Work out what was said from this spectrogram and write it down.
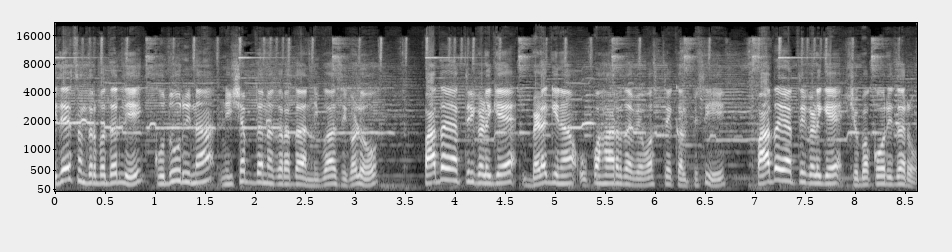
ಇದೇ ಸಂದರ್ಭದಲ್ಲಿ ಕುದೂರಿನ ನಿಶಬ್ದ ನಗರದ ನಿವಾಸಿಗಳು ಪಾದಯಾತ್ರಿಗಳಿಗೆ ಬೆಳಗಿನ ಉಪಹಾರದ ವ್ಯವಸ್ಥೆ ಕಲ್ಪಿಸಿ ಪಾದಯಾತ್ರಿಗಳಿಗೆ ಶುಭ ಕೋರಿದರು.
